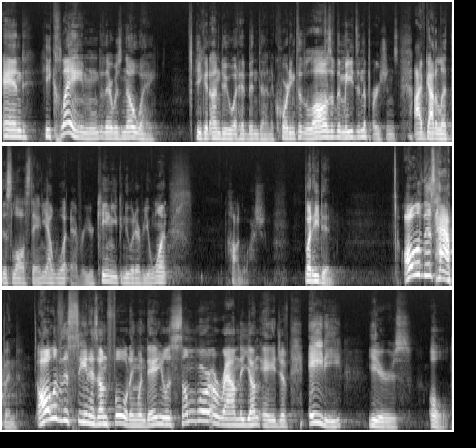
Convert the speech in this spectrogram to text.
and he claimed there was no way he could undo what had been done. According to the laws of the Medes and the Persians, I've got to let this law stand. Yeah, whatever. You're king, you can do whatever you want. Hogwash. But he did. All of this happened. All of this scene is unfolding when Daniel is somewhere around the young age of 80 years old.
